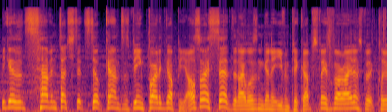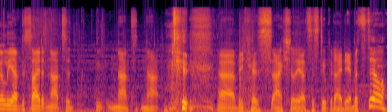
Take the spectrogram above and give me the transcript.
Because it's haven't touched it still counts as being part of Guppy. Also, I said that I wasn't going to even pick up spacebar items, but clearly I've decided not to... Not, not. uh, because actually that's a stupid idea. But still,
